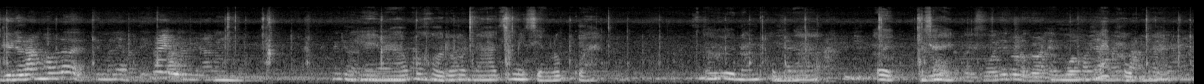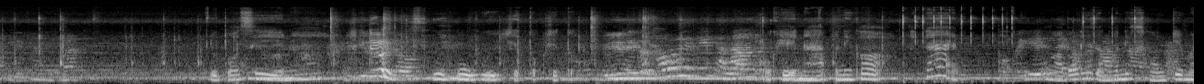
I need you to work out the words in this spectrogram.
ป๋ายืนในร้านเขาเลยที่มันเล่มาติดกระเป๋าอืมไม่ถึโองเคนะครับก็ขอโทษนะครับที่มีเสียงรบกวนก็คือน้ำผมนะเอ้ยไม่ใช่สวยที่ตัวเหลือเนี่ยหัวเขาจะไม่ผมนะอยู่ป .4 นะอุ้ยอุ้ยอุ้ยเฉียดตกเฉียดตกอยู่ในเขาเลยนี่ฐานะโอเคนะครับอันนี้ก็ได้หาบล็อกที่สำคัญที่สุดของเกมไหม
